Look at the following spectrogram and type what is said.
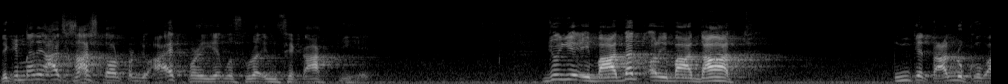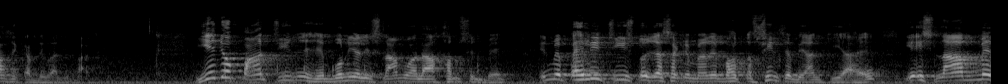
لیکن میں نے آج خاص طور پر جو آیت پڑھی ہے وہ سورہ انفقاق کی ہے۔ جو یہ عبادت اور عبادات ان کے تعلق کو واضح کرنے والی بات ہے۔ یہ جو پانچ چیزیں ہیں بنی الاسلام والا خمسن میں ان میں پہلی چیز تو جیسا کہ میں نے بہت تفصیل سے بیان کیا ہے، یہ اسلام میں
